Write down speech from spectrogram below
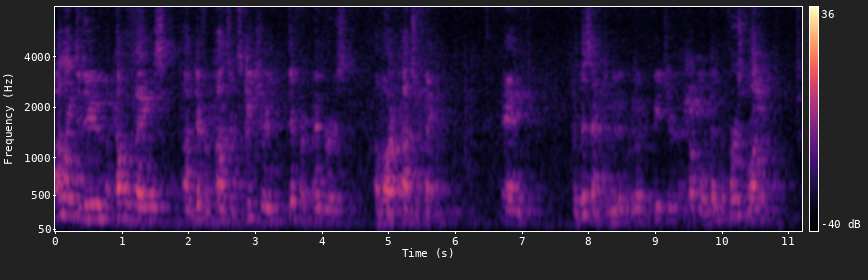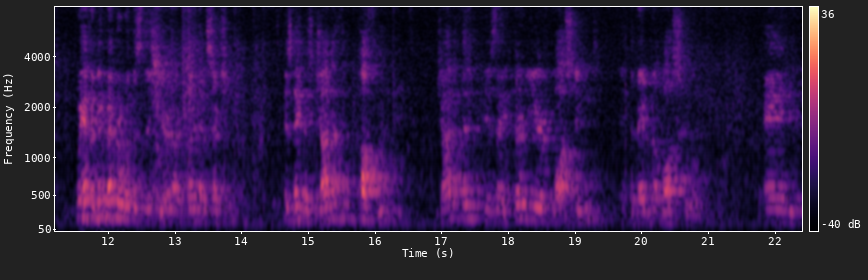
I like to do a couple things on different concerts featuring different members of our concert band. And for this afternoon, we're going to feature a couple of them. The first one, we have a new member with us this year in our clarinet section. His name is Johnathan Hoffman. Johnathan is a third-year law student at the Vanderbilt Law School. And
